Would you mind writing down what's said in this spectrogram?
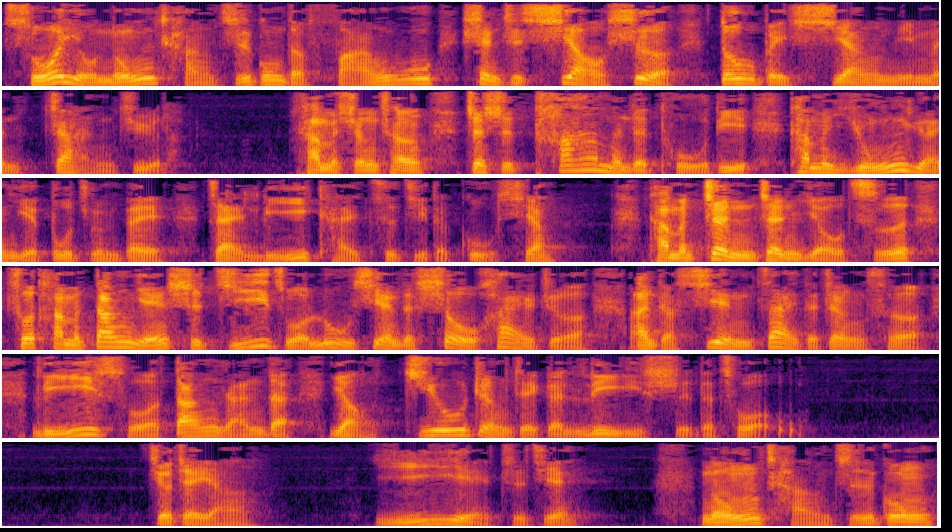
所有农场职工的房屋甚至校舍都被乡民们占据了。他们声称这是他们的土地，他们永远也不准备再离开自己的故乡。他们振振有词说，他们当年是极左路线的受害者，按照现在的政策，理所当然的要纠正这个历史的错误。就这样，一夜之间，农场职工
